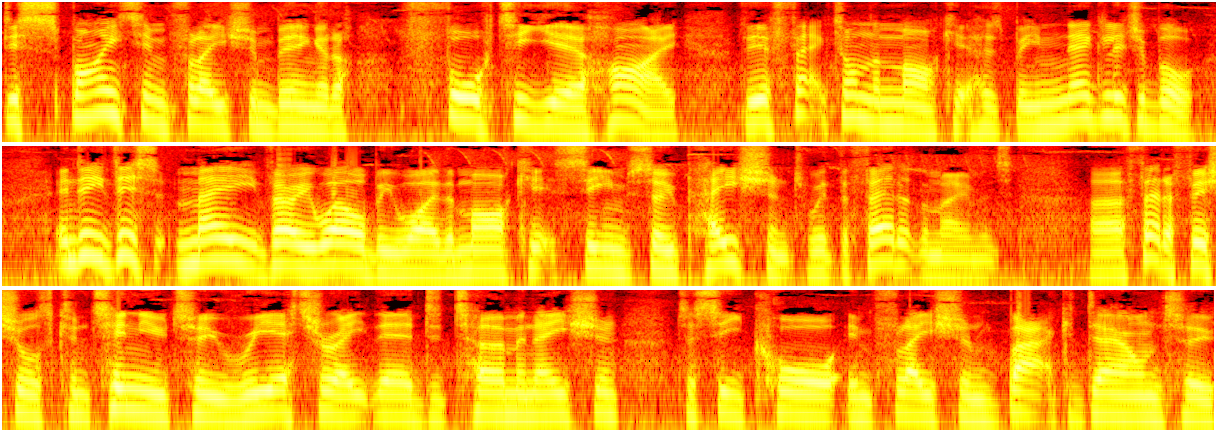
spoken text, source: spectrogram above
despite inflation being at a 40 year high, the effect on the market has been negligible. Indeed, this may very well be why the market seems so patient with the Fed at the moment. Uh, Fed officials continue to reiterate their determination to see core inflation back down to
